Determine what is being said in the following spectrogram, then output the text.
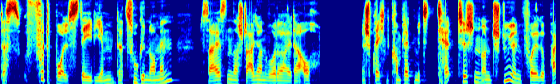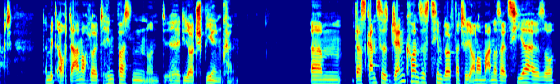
das Football Stadium dazu genommen. Das heißt, das Stadion wurde halt da auch entsprechend komplett mit T Tischen und Stühlen vollgepackt, damit auch da noch Leute hinpassen und äh, die dort spielen können. Ähm, das ganze GenCon-System läuft natürlich auch nochmal anders als hier. Also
